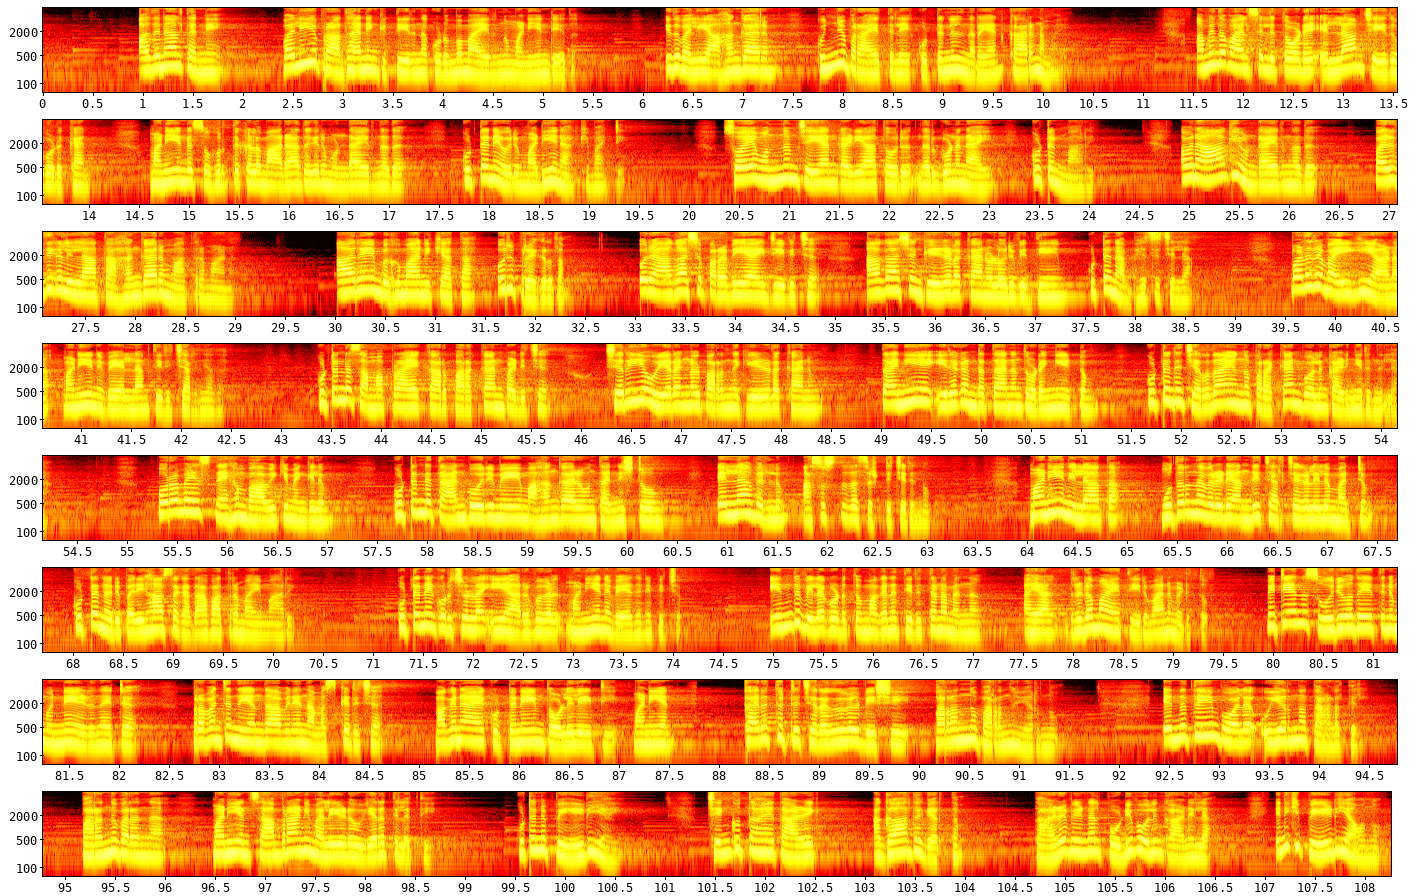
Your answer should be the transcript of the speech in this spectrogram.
അതിനാൽ തന്നെ വലിയ പ്രാധാന്യം കിട്ടിയിരുന്ന കുടുംബമായിരുന്നു മണിയന്റേത്. ഇത് വലിയ അഹങ്കാരം കുഞ്ഞു പ്രായത്തിലെ കുട്ടനിൽ നിറയാൻ കാരണമായി. അമിത വാത്സല്യത്തോടെ എല്ലാം ചെയ്തു കൊടുക്കാൻ മണിയന്റെ സുഹൃത്തുക്കളും ആരാധകരും ഉണ്ടായിരുന്നത് കുട്ടനെ ഒരു മടിയനാക്കി മാറ്റി. സ്വയം ഒന്നും ചെയ്യാൻ കഴിയാത്ത ഒരു നിർഗുണനായി കുട്ടൻ മാറി. അവനാകെ ഉണ്ടായിരുന്നത് പരിധികളില്ലാത്ത അഹങ്കാരം മാത്രമാണ്. ആരെയും ബഹുമാനിക്കാത്ത ഒരു പ്രകൃതം. ഒരാകാശപ്പറവിയായി ജീവിച്ച് ആകാശം കീഴടക്കാനുള്ള ഒരു വിദ്യയും കുട്ടൻ അഭ്യസിച്ചില്ല. വളരെ വൈകിയാണ് മണിയൻ ഇവയെല്ലാം തിരിച്ചറിഞ്ഞത്. കുട്ടന്റെ സമപ്രായക്കാർ പറക്കാൻ പഠിച്ച് ചെറിയ ഉയരങ്ങൾ പറന്ന് കീഴടക്കാനും തനിയെ ഇര കണ്ടെത്താനും തുടങ്ങിയിട്ടും കുട്ടന് ചെറുതായൊന്ന് പറക്കാൻ പോലും കഴിഞ്ഞിരുന്നില്ല. പുറമേ സ്നേഹം ഭാവിക്കുമെങ്കിലും കുട്ടന്റെ താൻ പോരുമയും അഹങ്കാരവും തന്നിഷ്ടവും എല്ലാവരിലും അസ്വസ്ഥത സൃഷ്ടിച്ചിരുന്നു. മണിയനില്ലാത്ത മുതിർന്നവരുടെ അന്ത്യചർച്ചകളിലും മറ്റും കുട്ടൻ ഒരു പരിഹാസ കഥാപാത്രമായി മാറി. കുട്ടനെക്കുറിച്ചുള്ള ഈ അറിവുകൾ മണിയനെ വേദനിപ്പിച്ചു. എന്തു വില കൊടുത്തും മകനെ തിരുത്തണമെന്ന് അയാൾ ദൃഢമായ തീരുമാനമെടുത്തു. പിറ്റേന്ന് സൂര്യോദയത്തിന് മുന്നേ എഴുന്നേറ്റ് പ്രപഞ്ച നിയന്താവിനെ നമസ്കരിച്ച് മകനായ കുട്ടനെയും തോളിലേറ്റി മണിയൻ കരുത്തുറ്റ ചിറകുകൾ വീശി പറന്നു പറന്നുയർന്നു എന്നത്തെയും പോലെ ഉയർന്ന താളത്തിൽ പറന്നു പറന്ന് മണിയൻ സാമ്പ്രാണി മലയുടെ ഉയരത്തിലെത്തി. കുട്ടന് പേടിയായി. ചെങ്കുത്തായ താഴെ അഗാധ ഗർത്തം. താഴെ വീണാൽ പൊടി പോലും കാണില്ല. എനിക്ക് പേടിയാവുന്നു.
